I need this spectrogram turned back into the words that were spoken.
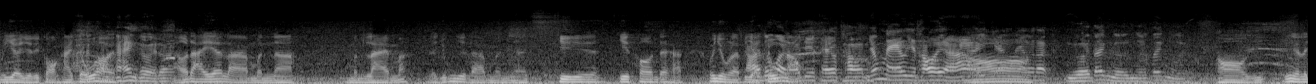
bây giờ giờ chỉ còn hai chú thôi. Hai người thôi ở đây á, là mình à, mình làm á là giống như là mình à, chia chia thôn đây hả? Ví dụ là bây à, giờ đúng chú rồi nấu đi theo thơm giống neo vậy thôi à À. à. người tới người người tới người. Ồ giống như là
